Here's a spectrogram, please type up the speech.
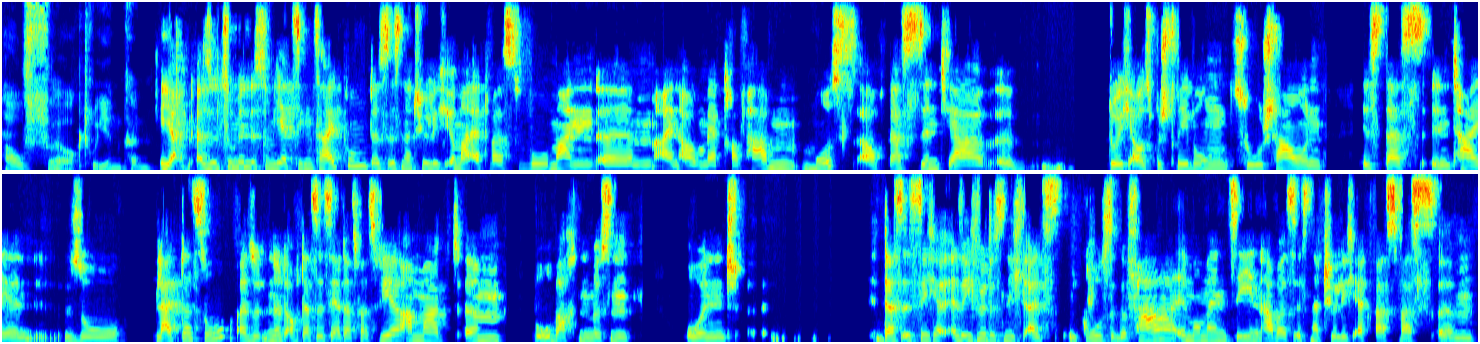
aufoktroyieren äh, können. Ja, also zumindest zum jetzigen Zeitpunkt. Das ist natürlich immer etwas, wo man ähm, ein Augenmerk drauf haben muss. Auch das sind ja äh, durchaus Bestrebungen zu schauen, ist das in Teilen so, bleibt das so? Also ne, auch das ist ja das, was wir am Markt ähm, beobachten müssen. Und das ist sicher, also ich würde es nicht als große Gefahr im Moment sehen, aber es ist natürlich etwas, was ähm,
